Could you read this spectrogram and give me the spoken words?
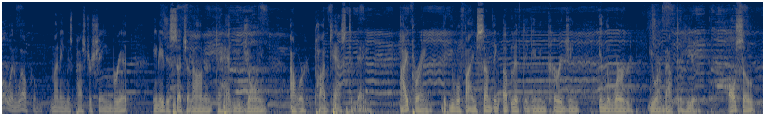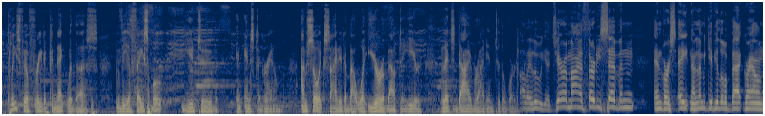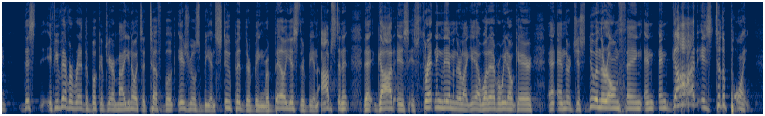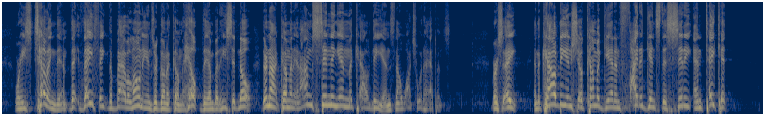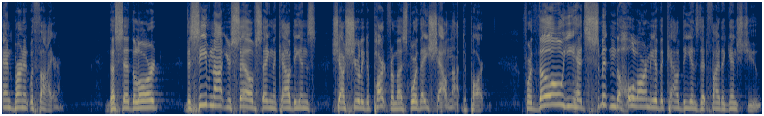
Hello and welcome. My name is Pastor Shane Britt, and it is such an honor to have you join our podcast today. I pray that you will find something uplifting and encouraging in the word you are about to hear. Also, please feel free to connect with us via Facebook, YouTube, and Instagram. I'm so excited about what you're about to hear. Let's dive right into the word. Hallelujah. Jeremiah 37 and verse 8. Now, let me give you a little background. This, if you've ever read the book of Jeremiah, you know it's a tough book. Israel's being stupid, they're being rebellious, they're being obstinate, that God is, is threatening them, and they're like, Yeah, whatever, we don't care. And, and they're just doing their own thing. And, and God is to the point where he's telling them they, they think the Babylonians are going to come help them, but he said, No, they're not coming, and I'm sending in the Chaldeans. Now, watch what happens. Verse 8 And the Chaldeans shall come again and fight against this city and take it and burn it with fire. Thus said the Lord Deceive not yourselves, saying, The Chaldeans shall surely depart from us, for they shall not depart. For though ye had smitten the whole army of the Chaldeans that fight against you,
